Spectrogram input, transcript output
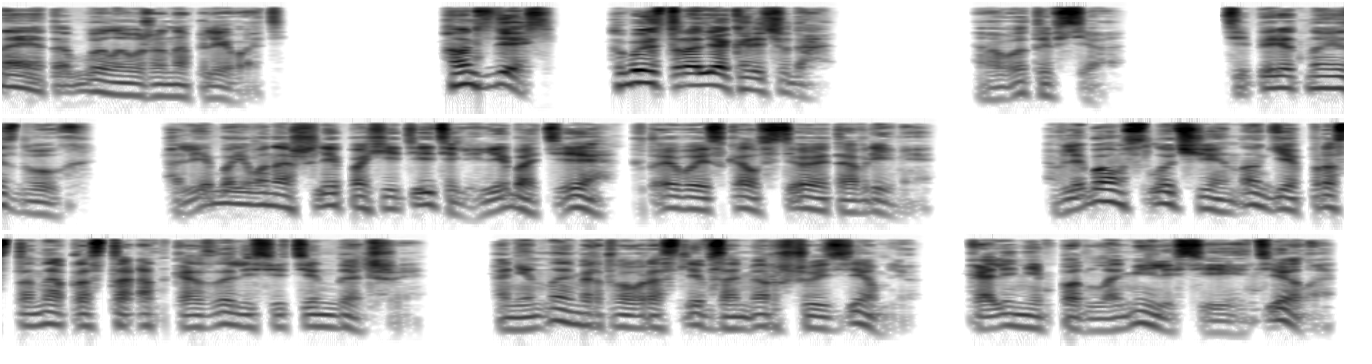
на это было уже наплевать. «Он здесь! Быстро лекаря сюда!» Вот и все. Теперь одно из двух. Либо его нашли похитители, либо те, кто его искал все это время. В любом случае, ноги просто-напросто отказались идти дальше. Они намертво вросли в замерзшую землю, колени подломились, и тело,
